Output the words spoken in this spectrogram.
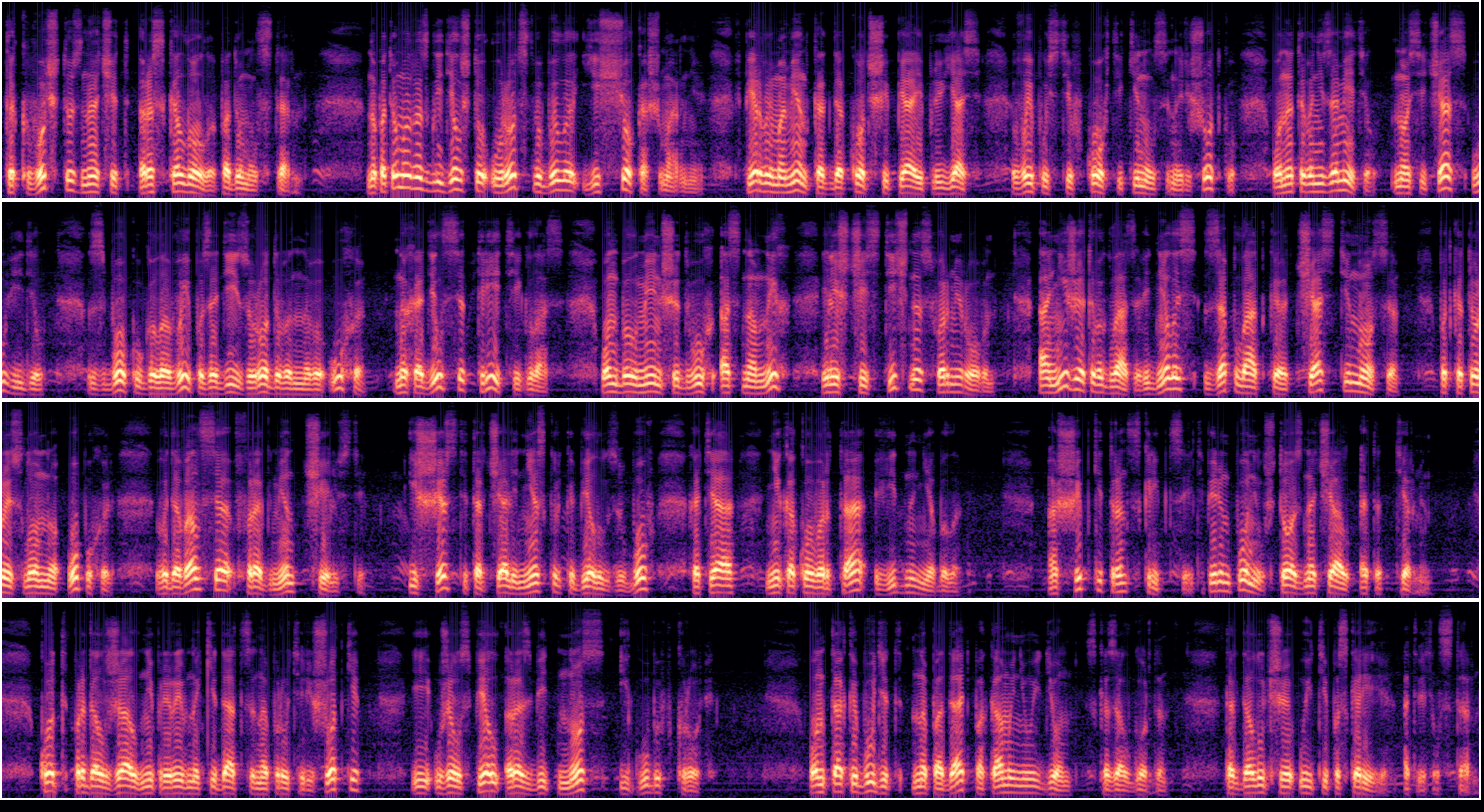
«Так вот что значит «раскололо», — подумал Стерн. Но потом он разглядел, что уродство было еще кошмарнее. В первый момент, когда кот, шипя и плюясь, выпустив когти, кинулся на решетку, он этого не заметил, но сейчас увидел. Сбоку головы, позади изуродованного уха, находился третий глаз. Он был меньше двух основных и лишь частично сформирован а ниже этого глаза виднелась заплатка части носа, под которой, словно опухоль, выдавался фрагмент челюсти. Из шерсти торчали несколько белых зубов, хотя никакого рта видно не было. Ошибки транскрипции. Теперь он понял, что означал этот термин. Кот продолжал непрерывно кидаться на прутья решетки, и уже успел разбить нос и губы в кровь. «Он так и будет нападать, пока мы не уйдем», — сказал Гордон. «Тогда лучше уйти поскорее», — ответил Старн.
